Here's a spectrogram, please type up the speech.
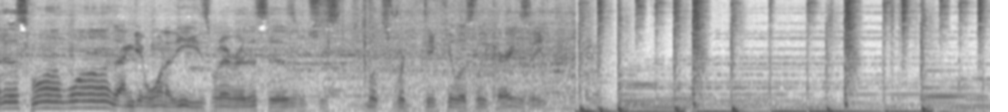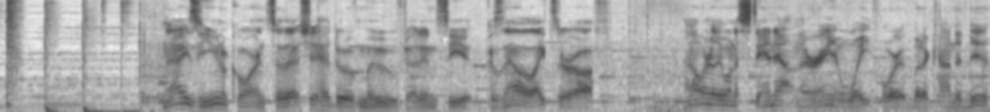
I just want one. I can get one of these, whatever this is, which just looks ridiculously crazy. Now he's a unicorn, so that shit had to have moved. I didn't see it, because now the lights are off. I don't really want to stand out in the rain and wait for it, but I kind of do.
